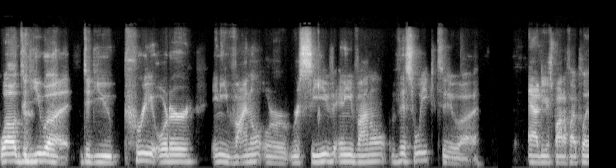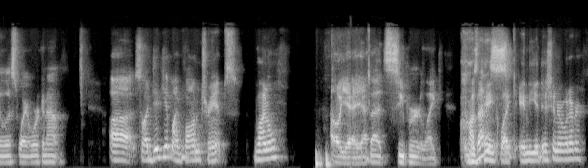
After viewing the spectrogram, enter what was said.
Well, did you uh did you pre-order any vinyl or receive any vinyl this week to uh add to your Spotify playlist while you're working out? uh, so I did get my Von Tramps vinyl, Oh yeah, yeah. That's super like hot Was that pink, s- like indie edition or whatever.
